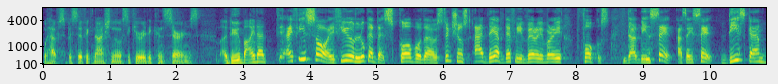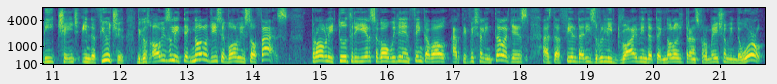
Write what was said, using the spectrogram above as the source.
we have specific national security concerns. Uh, do you buy that? I think so. If you look at the scope of the restrictions, uh, they are definitely very, very focused. That being said, as I said, this can be changed in the future because obviously technology is evolving so fast probably two, three years ago, we didn't think about artificial intelligence as the field that is really driving the technology transformation in the world.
